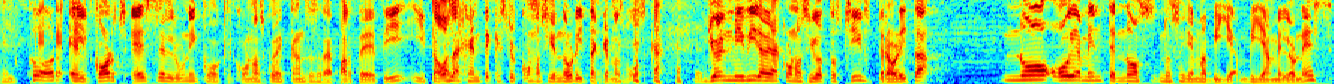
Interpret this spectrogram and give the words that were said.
El Corch. Eh, El Corch es el único que conozco de Kansas de parte de ti y toda la gente que estoy conociendo ahorita que nos busca. Yo en mi vida había conocido otros Chiefs, pero ahorita no, obviamente no, no se llama Villa, Villamelonés.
